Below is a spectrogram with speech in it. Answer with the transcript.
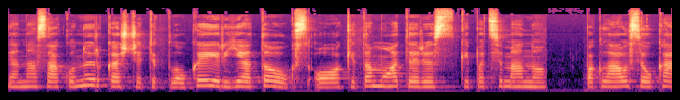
Viena sako, nu ir kas čia tik plaukai ir jie tauks, o kita moteris, kaip atsimenu, paklausiau, ką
